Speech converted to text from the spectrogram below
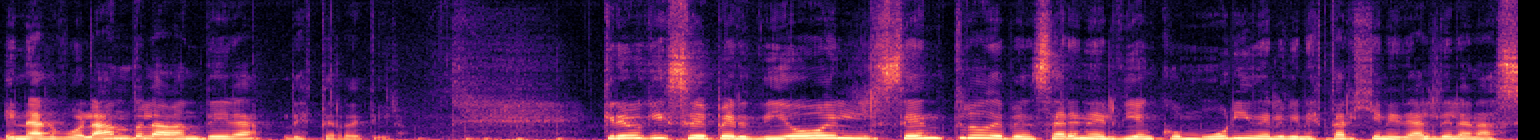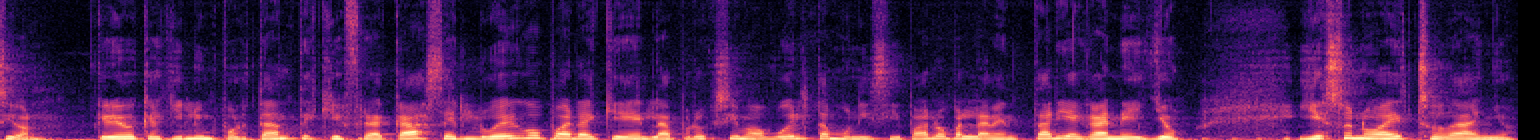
enarbolando la bandera de este retiro. Creo que se perdió el centro de pensar en el bien común y en el bienestar general de la nación. Creo que aquí lo importante es que fracase luego para que en la próxima vuelta municipal o parlamentaria gane yo. Y eso no ha hecho daño.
